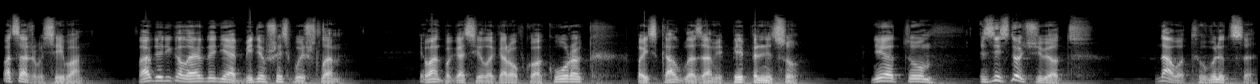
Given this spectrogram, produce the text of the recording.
«Подсаживайся, Иван». Клавдия Николаевна, не обидевшись, вышла. Иван погасил коробку окурок, поискал глазами пепельницу. «Нету. Здесь дочь живет. Да вот, блюдце».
